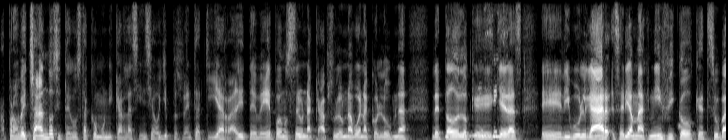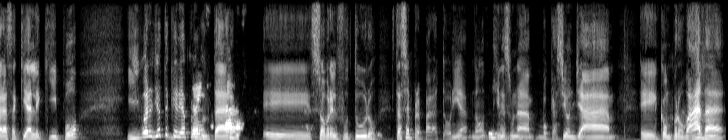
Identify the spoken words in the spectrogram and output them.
aprovechando si te gusta comunicar la ciencia, oye, pues vente aquí a Radio y TV, podemos hacer una cápsula, una buena columna de todo lo que quieras eh, divulgar, sería magnífico que te subaras aquí al equipo. Y bueno, yo te quería preguntar eh, sobre el futuro. Estás en preparatoria, ¿no? Tienes una vocación ya eh, comprobada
